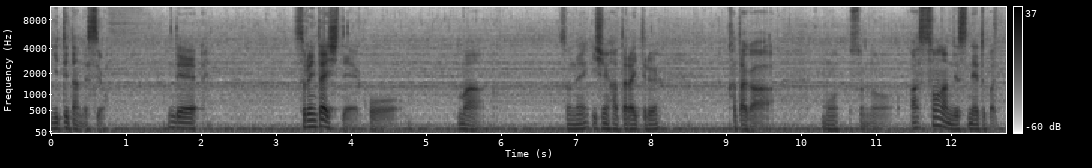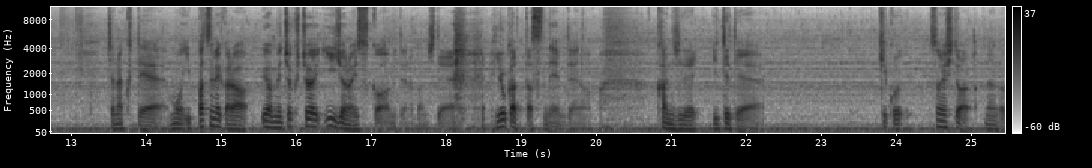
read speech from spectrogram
言ってたんですよ。でそれに対してこうまあそのね一緒に働いてる方がもうその「あそうなんですね」とかってじゃなくてもう一発目から「いやめちゃくちゃいいじゃないですか」みたいな感じで「よかったっすね」みたいな感じで言ってて結構その人はなんか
